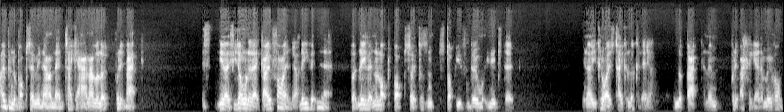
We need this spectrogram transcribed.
open the box every now and then, take it out and have a look, put it back. It's, you know, if you don't want to let go, fine, yeah. leave it there but leave it in a locked box so it doesn't stop you from doing what you need to do. You know, you can always take a look at it yeah. and look back and then put it back again and move on.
